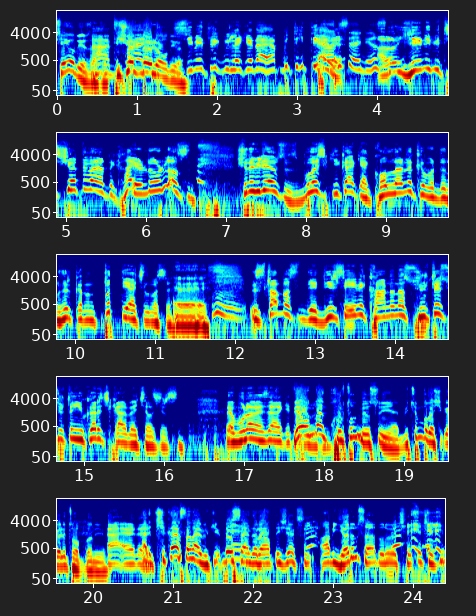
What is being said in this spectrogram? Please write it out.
şey oluyor zaten. Ha, Tişört böyle oluyor. Simetrik bir leke daha yap. Bitti gitti yani. Doğru söylüyorsun. Anladın? Yeni bir tişörtü var artık. Hayırlı uğurlu olsun. Şunu biliyor musunuz? Bulaşık yıkarken kollarını kıvırdığın hırkanın pıt diye açılması. Evet. Islanmasın diye dirseğini karnına sürte sürte yukarı çıkarmaya çalışırsın. Ve buna benzer hareketler Ve ondan yapıyorsun. kurtulmuyorsun ya. Bütün bulaşık öyle toplanıyor. Ha evet evet. Hani çıkarsan halbuki 5 saniyede rahatlayacaksın. Abi yarım saat onu böyle çeke çeke.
